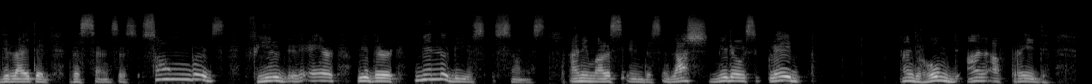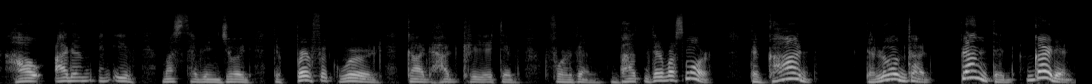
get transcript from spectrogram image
delighted the senses. Songbirds filled the air with their melodious songs. Animals in the lush meadows played and roamed unafraid. How Adam and Eve must have enjoyed the perfect world God had created for them. But there was more. The God, the Lord God, planted a garden,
